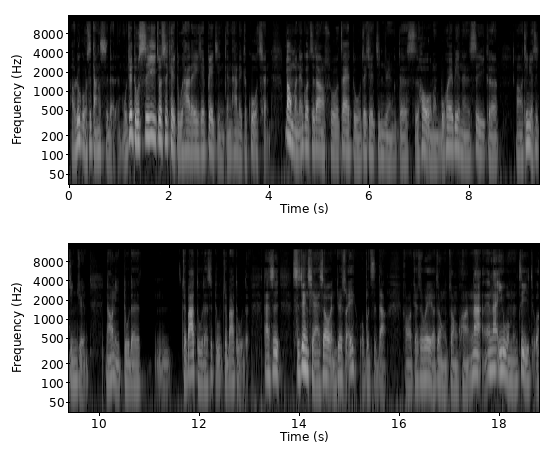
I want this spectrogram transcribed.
啊，如果是当时的人，我觉得读释义就是可以读他的一些背景跟他的一个过程，让我们能够知道说，在读这些经卷的时候，我们不会变成是一个哦，经卷是经卷，然后你读的嗯。嘴巴读的是读嘴巴读的，但是实践起来的时候，你就会说：“哎，我不知道。”好，就是会有这种状况。那那以我们自己，我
